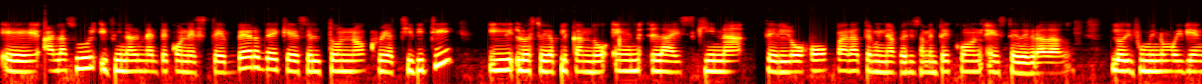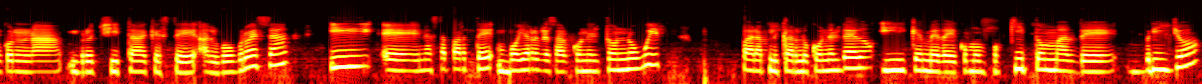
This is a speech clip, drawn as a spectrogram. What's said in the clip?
eh, al azul y finalmente con este verde que es el tono Creativity y lo estoy aplicando en la esquina del ojo para terminar precisamente con este degradado. Lo difumino muy bien con una brochita que esté algo gruesa y eh, en esta parte voy a regresar con el tono With para aplicarlo con el dedo y que me dé como un poquito más de brillo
